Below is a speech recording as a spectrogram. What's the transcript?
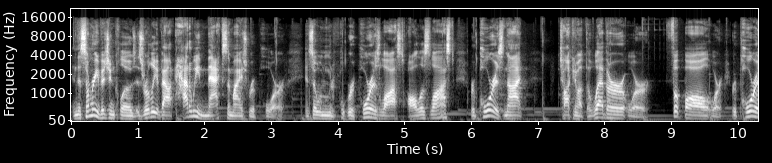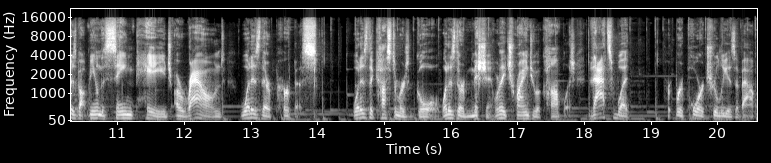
And the summary vision close is really about how do we maximize rapport. And so when rapport is lost, all is lost. Rapport is not talking about the weather or football or rapport is about being on the same page around what is their purpose what is the customer's goal what is their mission what are they trying to accomplish that's what rapport truly is about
